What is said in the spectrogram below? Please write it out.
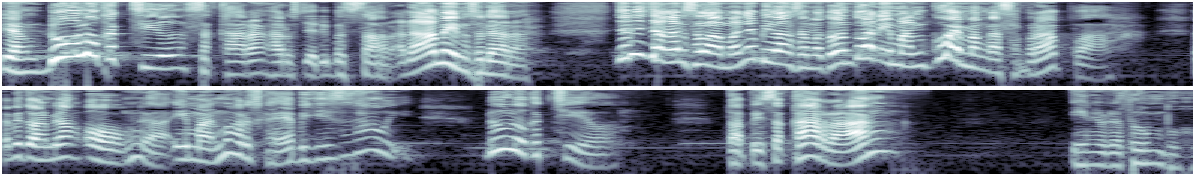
Yang dulu kecil sekarang harus jadi besar. Ada amin saudara. Jadi jangan selamanya bilang sama Tuhan, Tuhan imanku emang gak seberapa. Tapi Tuhan bilang, oh enggak, imanmu harus kayak biji sesawi. Dulu kecil. Tapi sekarang ini udah tumbuh.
